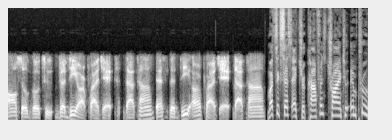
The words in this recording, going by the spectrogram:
Also go to thedrproject.com. That's thedrproject.com. Much success at your conference trying to improve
